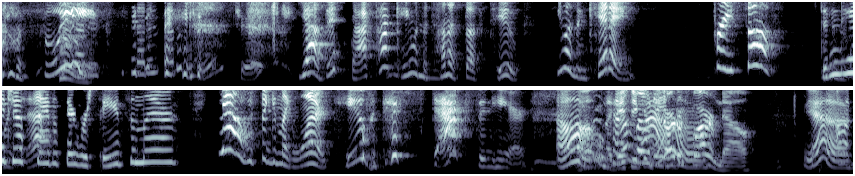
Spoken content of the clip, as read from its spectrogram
Oh, sweet. That is, that is true. That's true. yeah, this backpack came with a ton of stuff too. He wasn't kidding. Free stuff. Didn't he Like just say that. that there were seeds in there? Yeah, I was thinking like one or two, but there's stacks in here. Oh, I kinda guess you can start a Oh. farm now. Yeah. Uh,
